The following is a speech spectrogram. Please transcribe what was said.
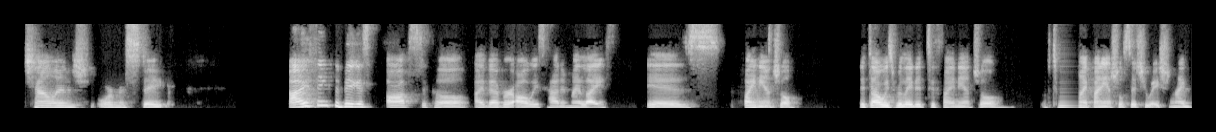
challenge or mistake i think the biggest obstacle i've ever always had in my life is financial it's always related to financial to my financial situation. I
